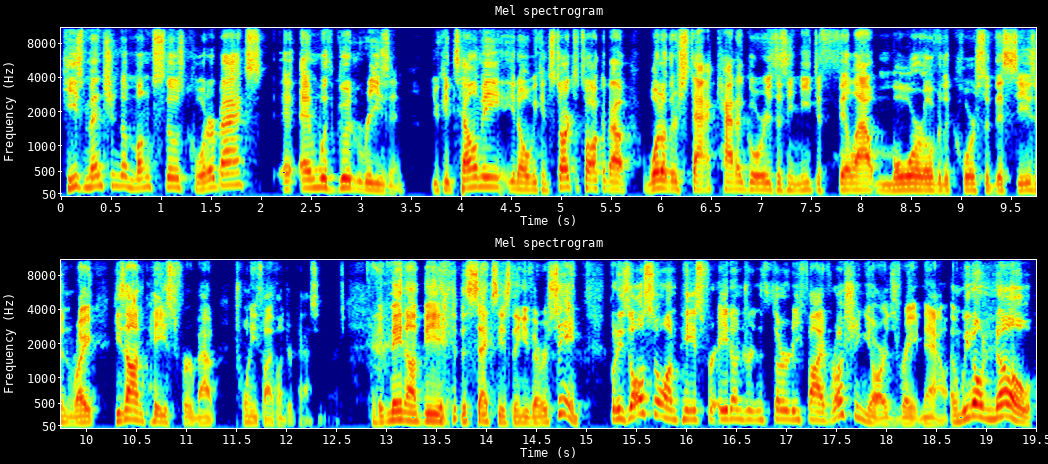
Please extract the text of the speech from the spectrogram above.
he's mentioned amongst those quarterbacks and with good reason. You could tell me, you know, we can start to talk about what other stat categories does he need to fill out more over the course of this season, right? He's on pace for about 2,500 passing yards. It may not be the sexiest thing you've ever seen, but he's also on pace for 835 rushing yards right now. And we don't know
